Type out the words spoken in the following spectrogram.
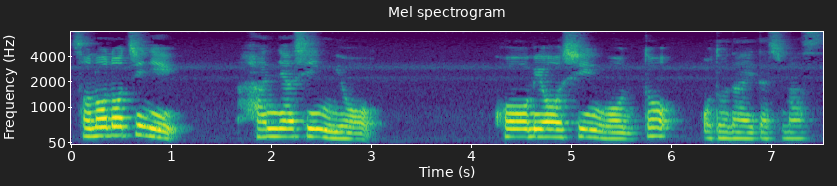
その後に、般若心経、光明心音とお唱えいたします。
